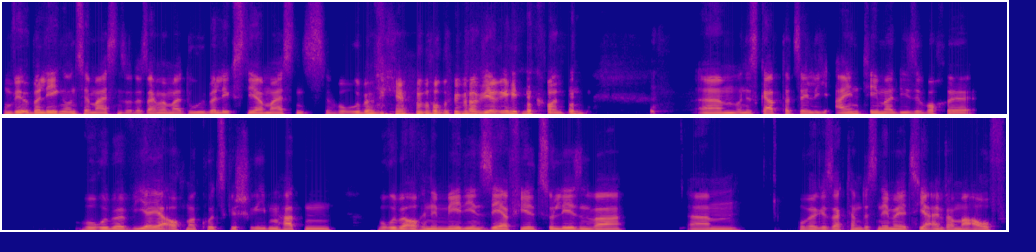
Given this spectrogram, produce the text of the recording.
und wir überlegen uns ja meistens, oder sagen wir mal, du überlegst dir ja meistens, worüber wir, worüber wir reden konnten. ähm, und es gab tatsächlich ein Thema diese Woche, worüber wir ja auch mal kurz geschrieben hatten, worüber auch in den Medien sehr viel zu lesen war, ähm, wo wir gesagt haben, das nehmen wir jetzt hier einfach mal auf.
